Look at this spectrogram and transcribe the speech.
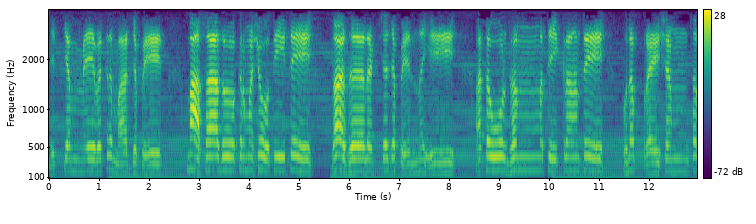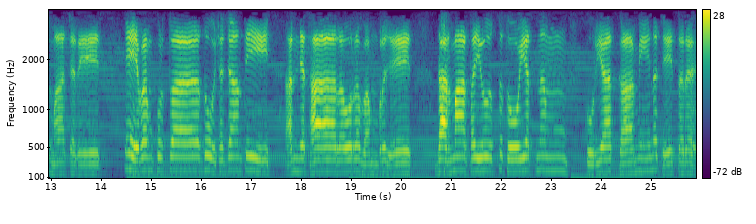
नित्यम् एव क्रमात् जपेत्। मासादो क्रमशोऽतीते साधलक्ष्य जपेन्न हि अत ऊर्ध्वम् अतिक्रान्ते पुनः प्रैषम् समाचरेत्। एवं कृत्वा दोषशान्ति अन्यथा रौरवम् व्रजेत्। धर्मार्थयुस्ततो यत्नम् कुर्यात् कामेन चेतरः।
